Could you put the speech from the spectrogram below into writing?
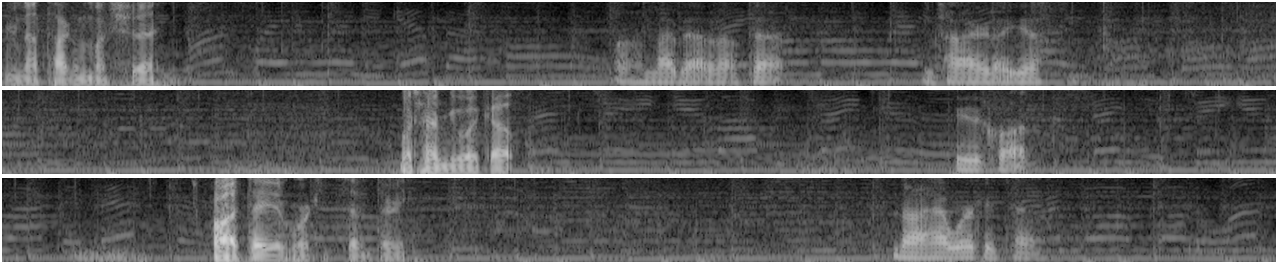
You're not talking much today. ones waiting when you get back home. Oh, my bad about that. I'm tired, I guess. What time do you wake up? Treat you like a stranger 8 o'clock. and strangers treat you like the best friend. Oh, I thought you had work at 7.30. No, I have work at 10. The ones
